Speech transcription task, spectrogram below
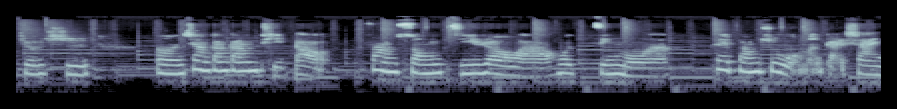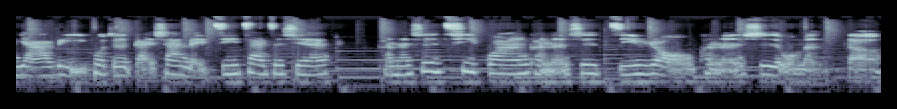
就是，嗯，像刚刚提到放松肌肉啊或筋膜啊，可以帮助我们改善压力，或者改善累积在这些可能是器官，可能是肌肉，可能是我们的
